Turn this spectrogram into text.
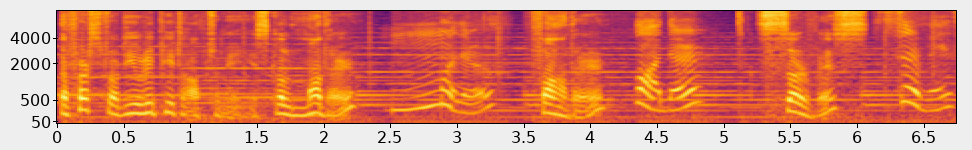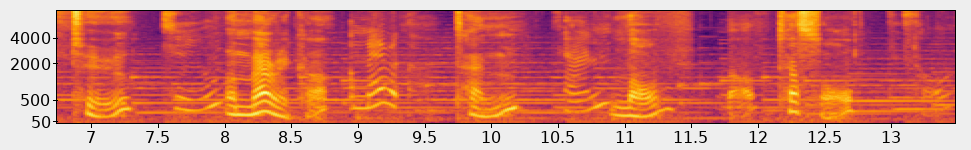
The first word you repeat after me. It's called mother, Mother, father, father, service, service, to, to America, America. 10, Ten, love, love, Tessel, Tissot,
